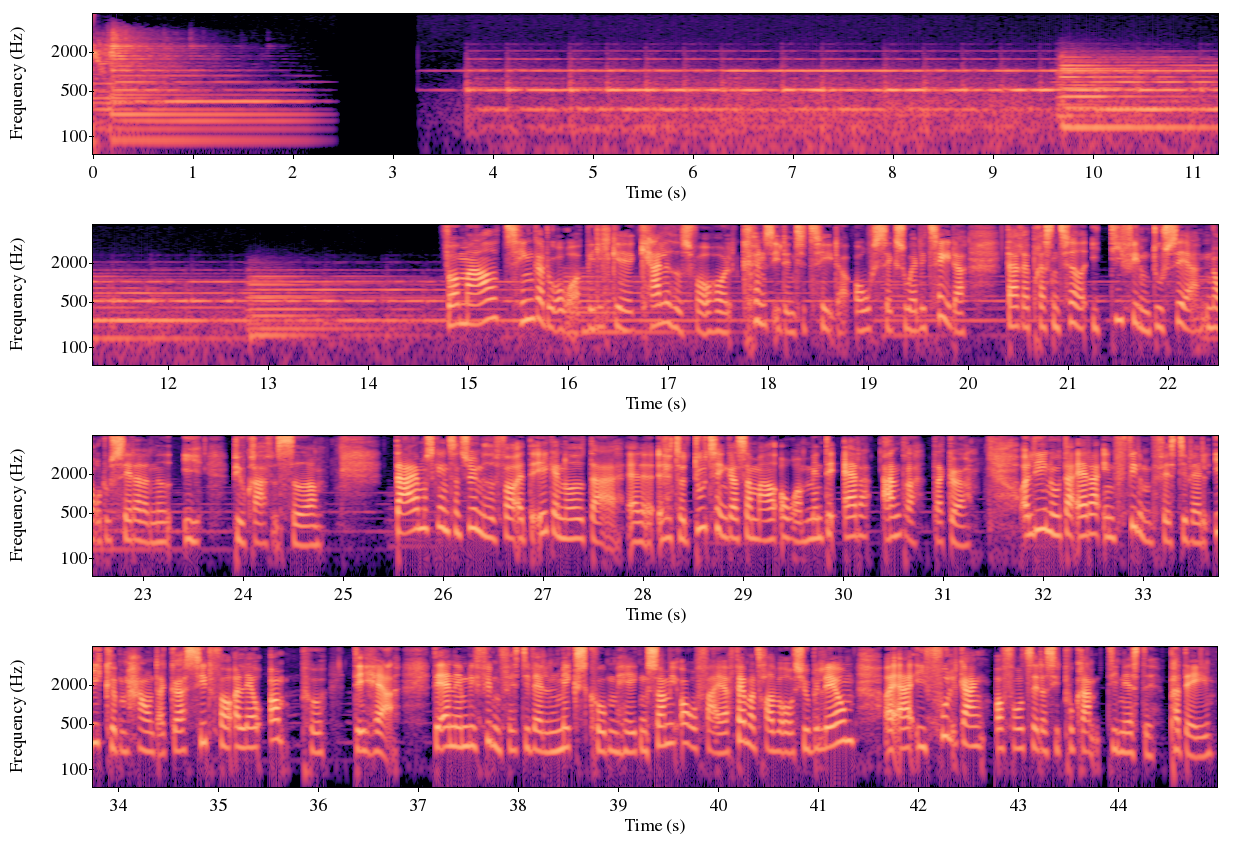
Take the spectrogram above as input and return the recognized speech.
Hvor meget tænker du over, hvilke kærlighedsforhold, kønsidentiteter og seksualiteter, der er repræsenteret i de film, du ser, når du sætter dig ned i biografens sæder? Der er måske en sandsynlighed for, at det ikke er noget, der er, altså, du tænker så meget over, men det er der andre, der gør. Og lige nu, der er der en filmfestival i København, der gør sit for at lave om på det her. Det er nemlig filmfestivalen Mix Copenhagen, som i år fejrer 35 års jubilæum og er i fuld gang og fortsætter sit program de næste par dage.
